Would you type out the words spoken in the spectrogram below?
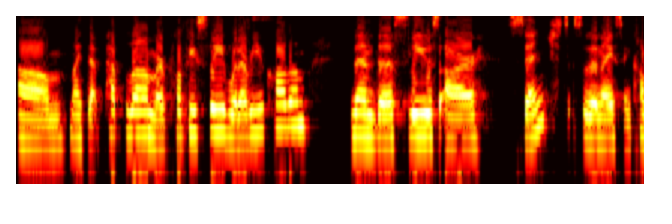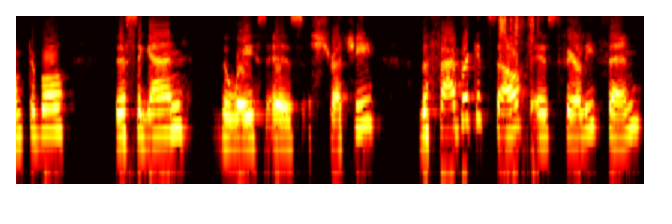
um, like that peplum or puffy sleeve, whatever you call them. And then the sleeves are cinched, so they're nice and comfortable. This again, the waist is stretchy. The fabric itself is fairly thin,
